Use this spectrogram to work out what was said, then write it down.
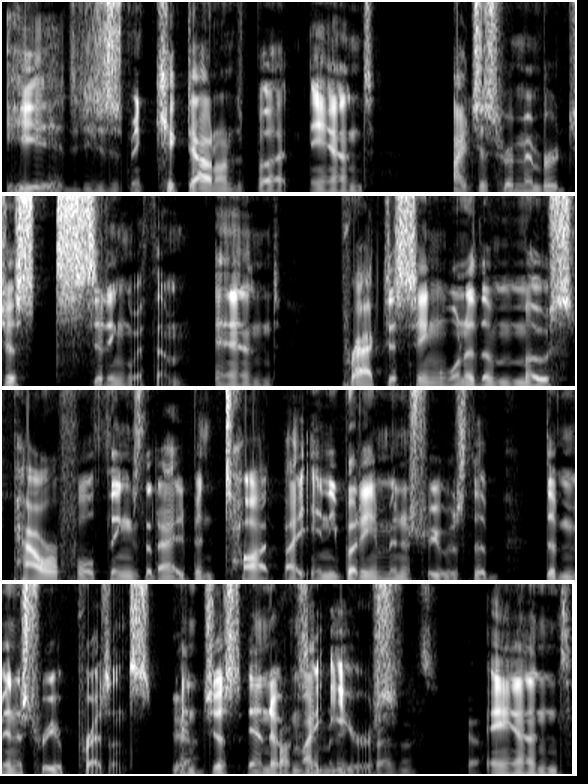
he had he's just been kicked out on his butt, and I just remember just sitting with him and practicing one of the most powerful things that I had been taught by anybody in ministry was the the ministry of presence Yeah. and just and of my ears. Yeah. and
